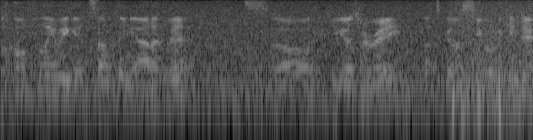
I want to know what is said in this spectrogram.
So hopefully we get something out of it. So if you guys are ready, let's go see what we can do.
